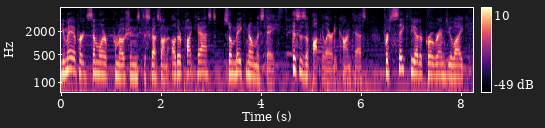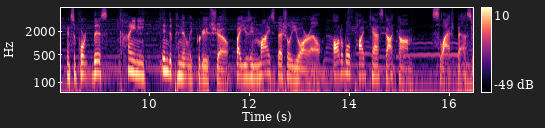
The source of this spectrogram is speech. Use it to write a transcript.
You may have heard similar promotions discussed on other podcasts, so make no mistake, this is a popularity contest. Forsake the other programs you like and support this tiny, independently produced show by using my special URL, audiblepodcast.com slash best.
